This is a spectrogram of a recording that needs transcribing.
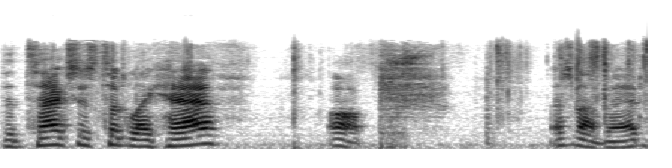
The taxes took like half. Oh, pff, that's not bad.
